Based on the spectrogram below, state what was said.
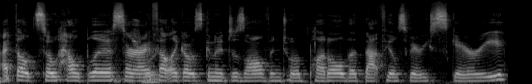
I felt so helpless, or I felt like I was going to dissolve into a puddle. That that feels very scary.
